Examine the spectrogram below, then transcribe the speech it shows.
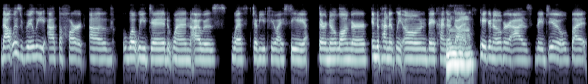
that was really at the heart of what we did when I was with WQIC they're no longer independently owned. They kind of mm-hmm. got taken over as they do. But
